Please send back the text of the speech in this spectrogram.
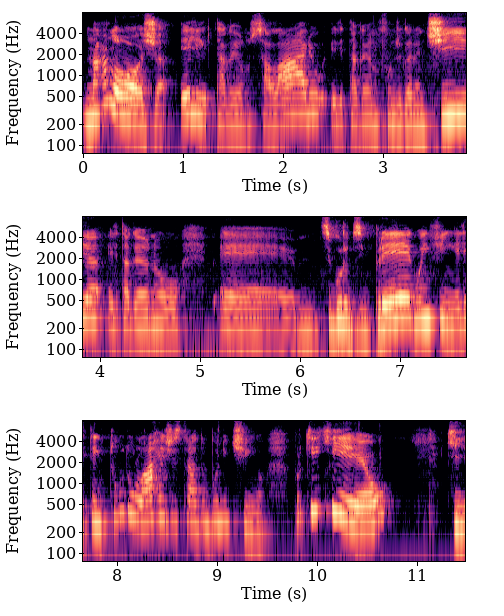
na loja, ele está ganhando salário, ele está ganhando fundo de garantia, ele está ganhando é, seguro-desemprego, enfim, ele tem tudo lá registrado bonitinho. Por que, que eu que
